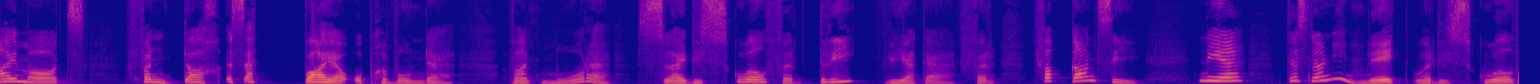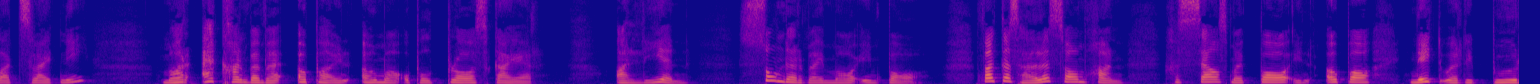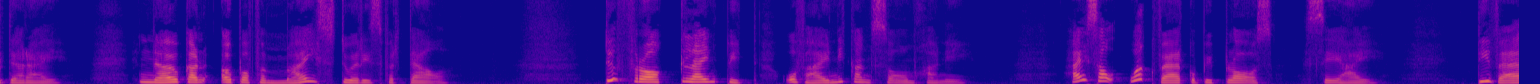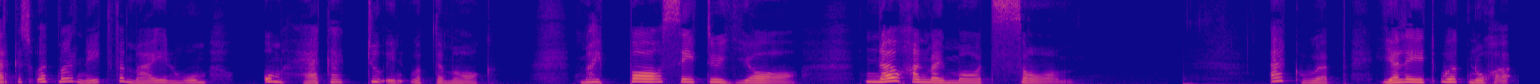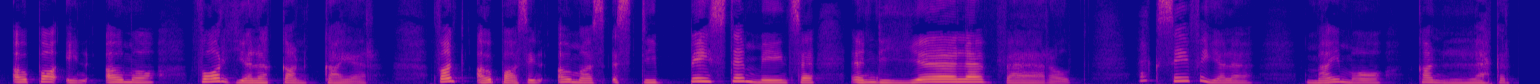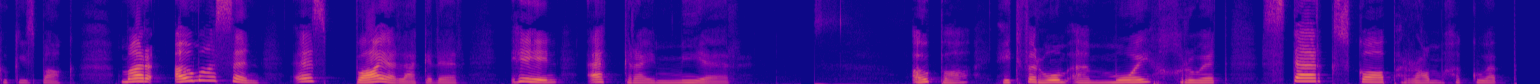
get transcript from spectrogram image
Ai maats, vandag is ek baie opgewonde want môre sluit die skool vir 3 weke vir vakansie. Nee, dis nou nie net oor die skool wat sluit nie, maar ek gaan by my oupa en ouma op hul plaas kuier alleen sonder my ma en pa. Want as hulle saam gaan, gesels my pa en oupa net oor die boerdery. Nou kan oupa vir my stories vertel. Toe vra klein Piet of hy nie kan saamgaan nie. Hy sal ook werk op die plaas, sê hy. Die werk is ook maar net vir my en hom om hekke toe en oop te maak. My pa sê toe ja. Nou gaan my maat saam. Ek hoop julle het ook nog 'n oupa en ouma waar julle kan kuier. Want oupas en oumas is die beste mense in die hele wêreld. Ek sê vir julle, my ma kan lekker koekies bak, maar ouma se is baie lekkerder en ek kry meer. Oupa het vir hom 'n mooi groot sterk skaapram gekoop.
